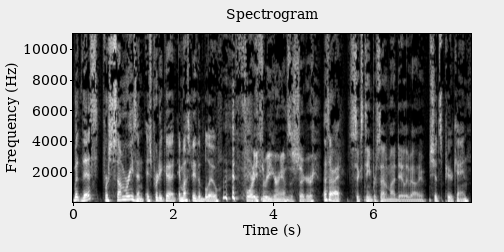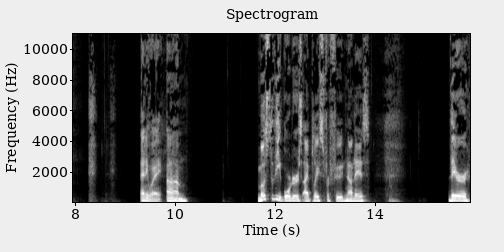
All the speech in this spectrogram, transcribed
But this, for some reason, is pretty good. It must be the blue. Forty three grams of sugar. That's all right. Sixteen percent of my daily value. Shit's pure cane. Anyway, um, most of the orders I place for food nowadays, they're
